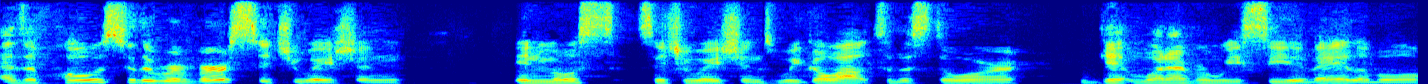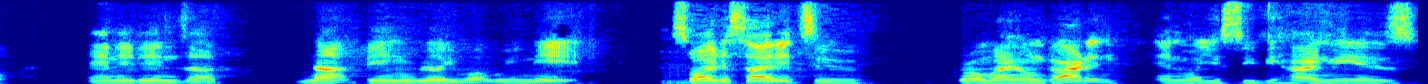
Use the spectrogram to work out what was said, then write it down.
As opposed to the reverse situation, in most situations, we go out to the store, get whatever we see available, and it ends up not being really what we need. So I decided to grow my own garden. And what you see behind me is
